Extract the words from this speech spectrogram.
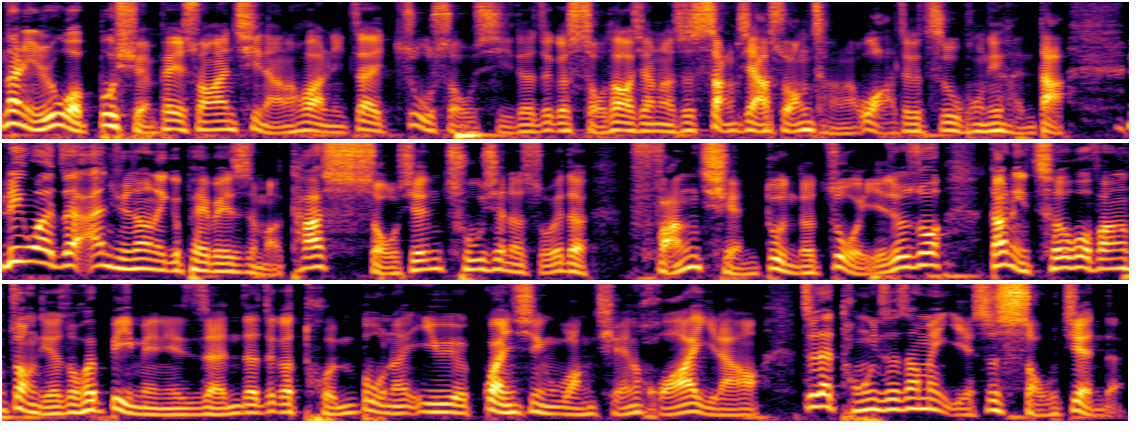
那你如果不选配双安气囊的话，你在助手席的这个手套箱呢是上下双层的，哇，这个置物空间很大。另外在安全上的一个配备是什么？它首先出现了所谓的防浅钝的座椅，也就是说，当你车祸发生撞击的时候，会避免你人的这个臀部呢因为惯性往前滑移了啊、哦。这在同一车上面也是首见的。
